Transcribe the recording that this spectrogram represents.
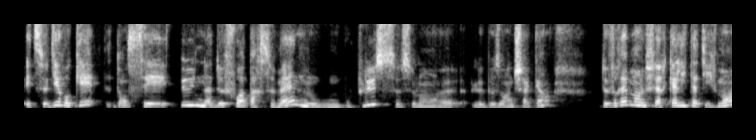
Et de se dire, OK, dans ces une à deux fois par semaine ou, plus, selon euh, le besoin de chacun, de vraiment le faire qualitativement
